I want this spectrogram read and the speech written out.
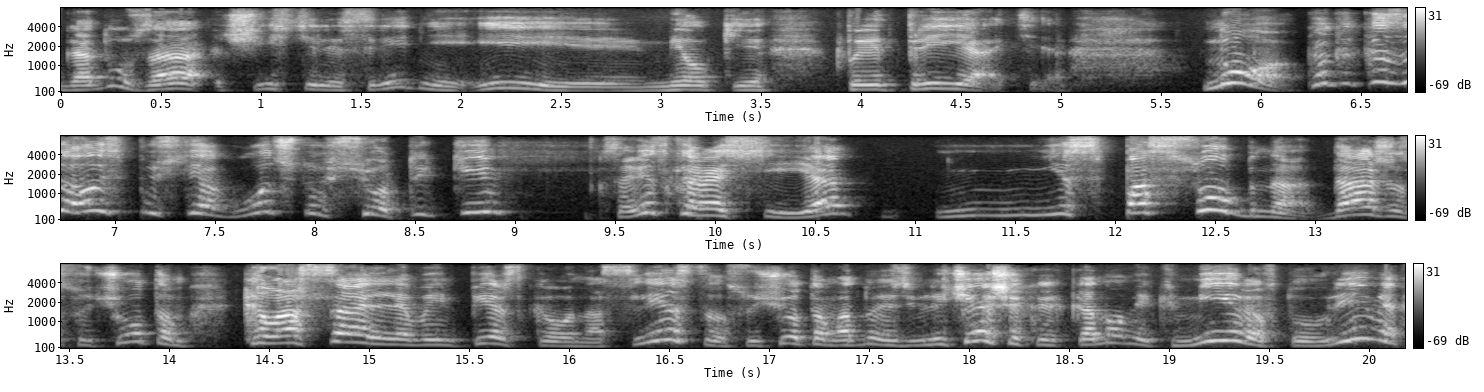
году зачистили средние и мелкие предприятия. Но, как оказалось, спустя год, что все-таки Советская Россия не способна, даже с учетом колоссального имперского наследства, с учетом одной из величайших экономик мира в то время,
